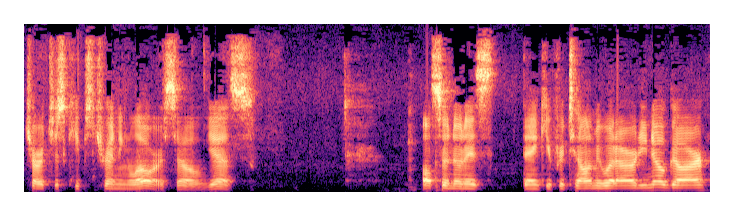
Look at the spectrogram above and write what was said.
Chart just keeps trending lower. So yes. Also known as thank you for telling me what I already know, Gar.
